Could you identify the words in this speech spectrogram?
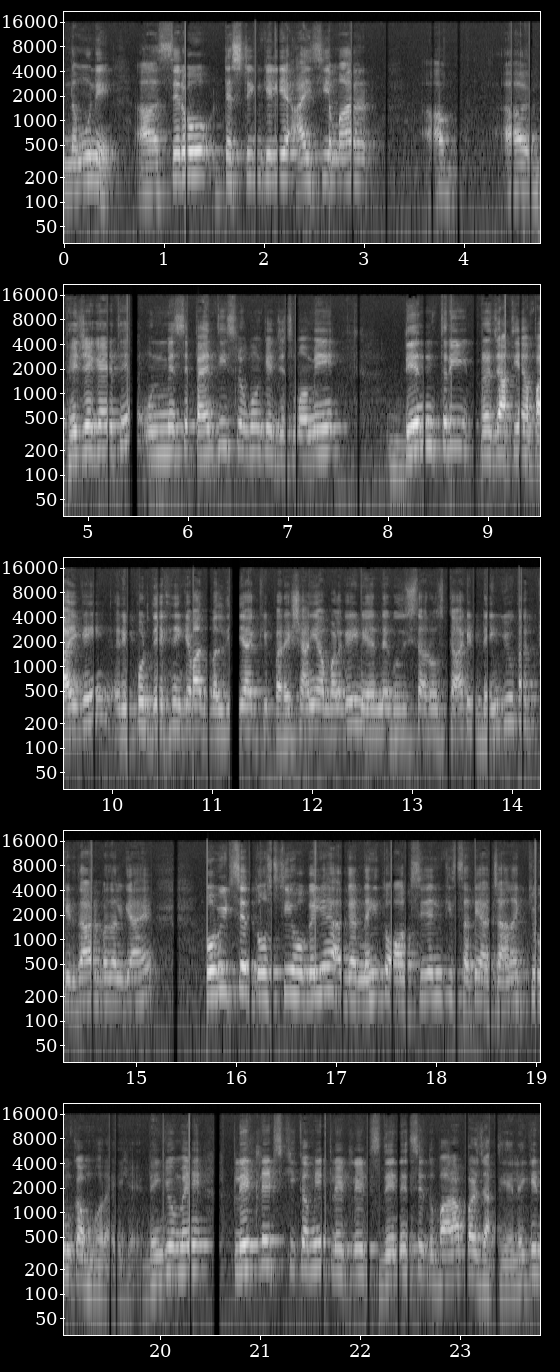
नमूने सिरो टेस्टिंग के लिए आईसीएमआर भेजे गए थे। उनमें से 35 लोगों के जिस्मों में डेंत्री प्रजातियाँ पाई गई। रिपोर्ट देखने के बाद बल्दिया की परेशानियाँ बढ़ गई। मेयर ने गुजशत रोज कहा कि। डेंगू का किरदार बदल गया है। कोविड से दोस्ती हो गई है, अगर नहीं तो ऑक्सीजन की सतह अचानक क्यों कम हो रही है? डेंगू में प्लेटलेट्स की कमी, प्लेटलेट्स देने से दोबारा बढ़ जाती है, लेकिन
